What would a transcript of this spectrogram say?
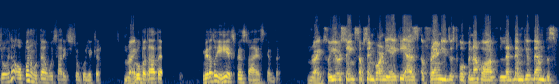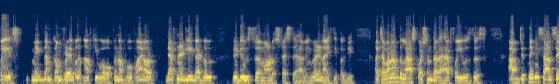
जो है ना ओपन होता है वो सारी चीज़ों को लेकर। Right. वो बताता है। मेरा तो यही एक्सपीरियंस रहा है इसके अंदर। Right. So you're saying सबसे important ये है कि as a friend you just open up or let them give them the space, make them comfortable yes. enough कि वो open up हो पाए और definitely that will reduce the amount of stress they're having. Very nice Deepak ji. अच्छा one of the last questions that I have for you is this. आप जितने भी साल से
